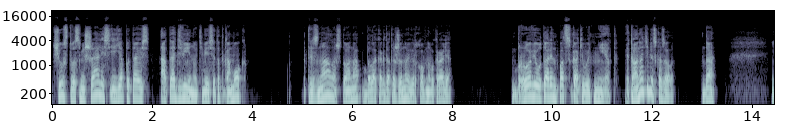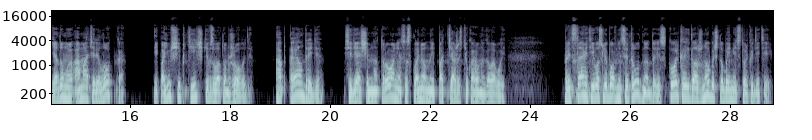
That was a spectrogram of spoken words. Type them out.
Чувства смешались, и я пытаюсь отодвинуть весь этот комок. Ты знала, что она была когда-то женой Верховного Короля? Брови у Тарин подскакивают. Нет. Это она тебе сказала? Да. Я думаю о матери Локка и поющей птичке в золотом желуде об Элдриде, сидящем на троне со склоненной под тяжестью короны головой. Представить его с любовницей трудно, да и сколько их должно быть, чтобы иметь столько детей.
